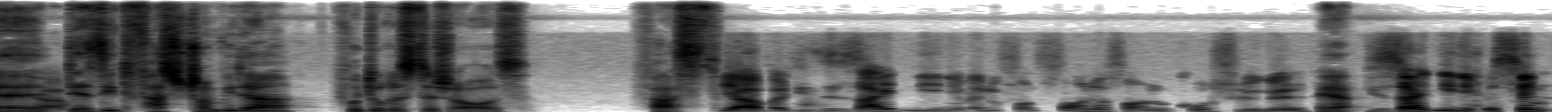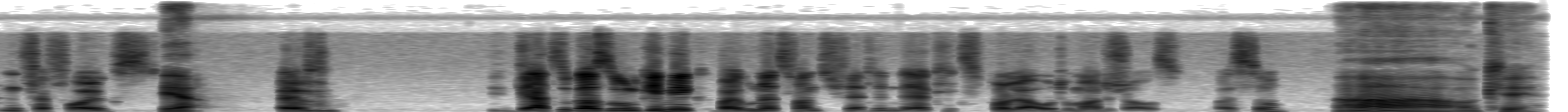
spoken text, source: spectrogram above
Äh, Ja. Der sieht fast schon wieder futuristisch aus. Fast. Ja, weil diese Seitenlinie, wenn du von vorne vom Kotflügel Ja. die Seitenlinie bis hinten verfolgst, Ja. ähm, der hat sogar so ein Gimmick, bei 120 fährt hinten der Kickspoiler automatisch aus, weißt du? Ah, okay,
